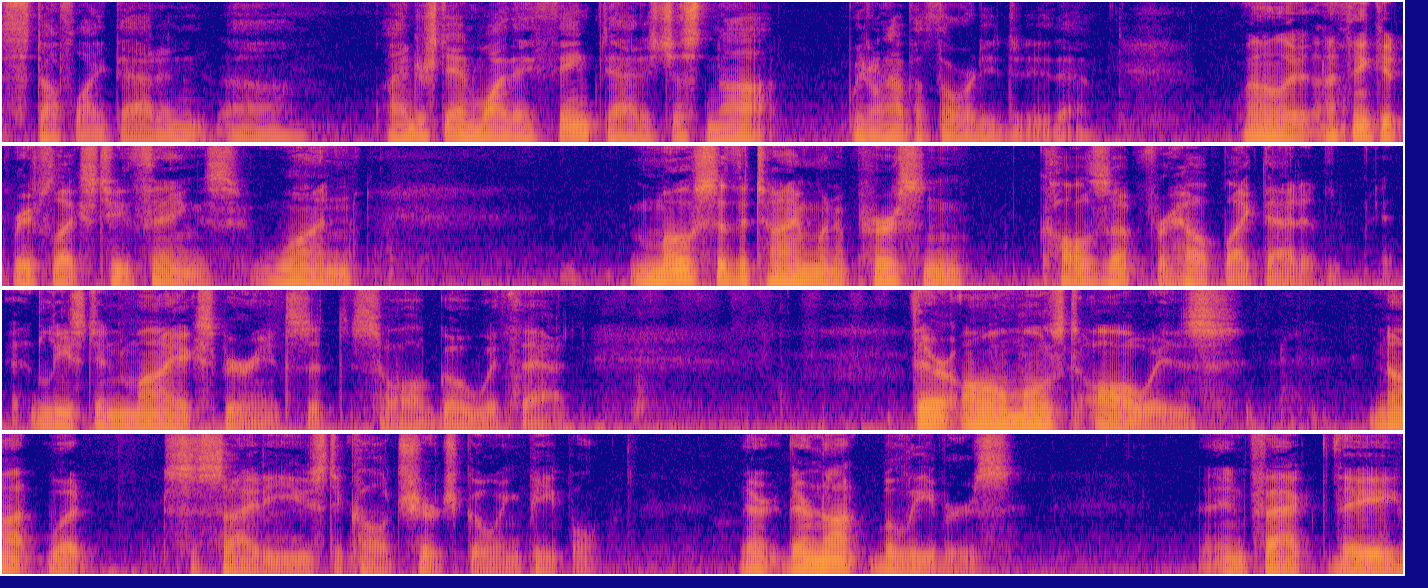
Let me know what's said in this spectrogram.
stuff like that. And uh, I understand why they think that. It's just not. We don't have authority to do that. Well, I- think it reflects two things. One, most of the time when a person calls up for help like that, at, least in my experience, so I'll go with that, they're almost always not what society used to call church going people. They're, they're not believers. In fact, they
